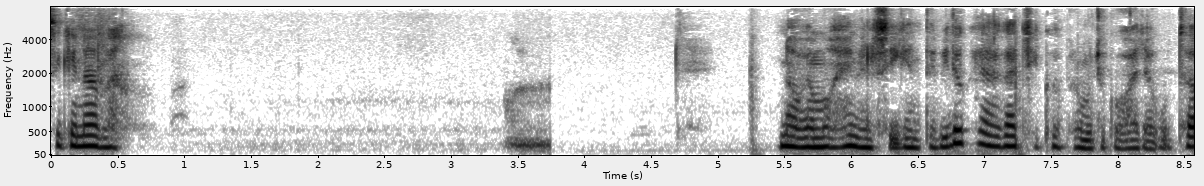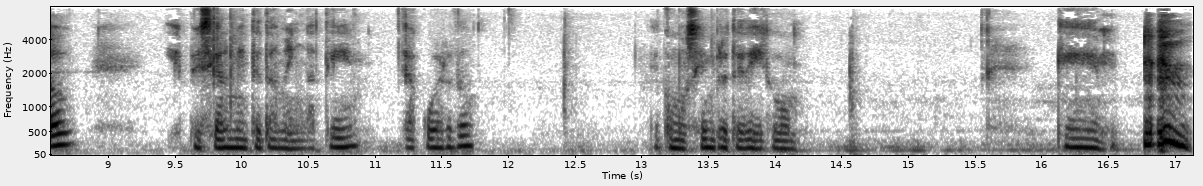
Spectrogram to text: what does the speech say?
Así que nada. Nos vemos en el siguiente vídeo que haga, chicos. Espero mucho que os haya gustado. Y especialmente también a ti, ¿de acuerdo? que como siempre te digo, que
